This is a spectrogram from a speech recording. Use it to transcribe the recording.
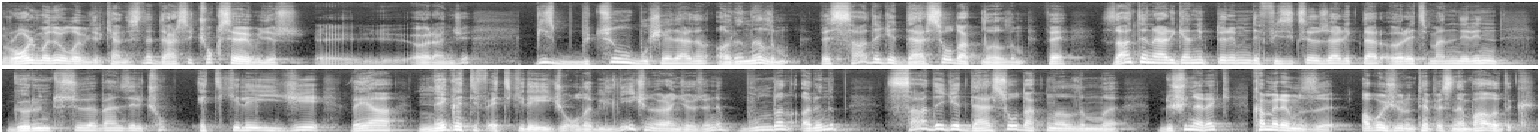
rol model olabilir kendisine dersi çok sevebilir öğrenci. Biz bütün bu şeylerden arınalım ve sadece derse odaklanalım ve zaten ergenlik döneminde fiziksel özellikler öğretmenlerin görüntüsü ve benzeri çok etkileyici veya negatif etkileyici olabildiği için öğrenciler üzerine bundan arınıp sadece derse odaklanalım mı düşünerek kameramızı abajurun tepesine bağladık.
